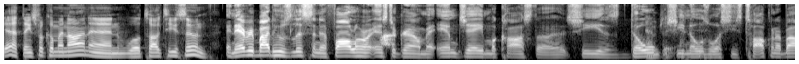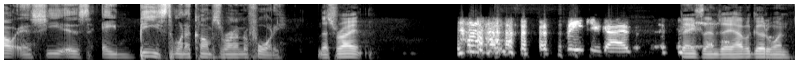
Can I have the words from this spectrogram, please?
yeah, thanks for coming on, and we'll talk to you soon. And everybody who's listening, follow her on Instagram at MJ Acosta. She is dope. MJ. She knows what she's talking about, and she is a beast when it comes to running the 40. That's right. Thank you, guys. Thanks, MJ. Have a good one.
